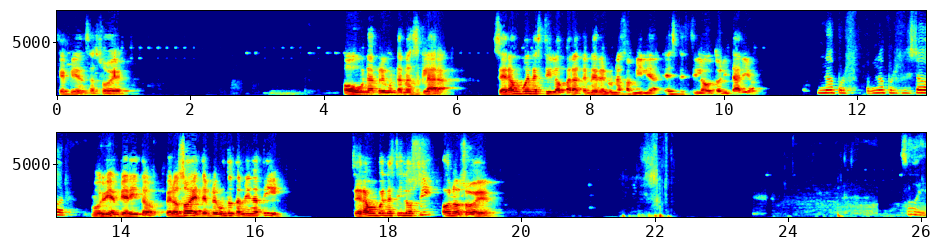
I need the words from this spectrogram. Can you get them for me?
¿Qué piensas, Zoe? O una pregunta más clara. ¿Será un buen estilo para tener en una familia este estilo autoritario? No, prof- no, profesor. Muy bien, Pierito. Pero Zoe, te pregunto también a ti. ¿Será un buen estilo sí o no, Zoe? Soy.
